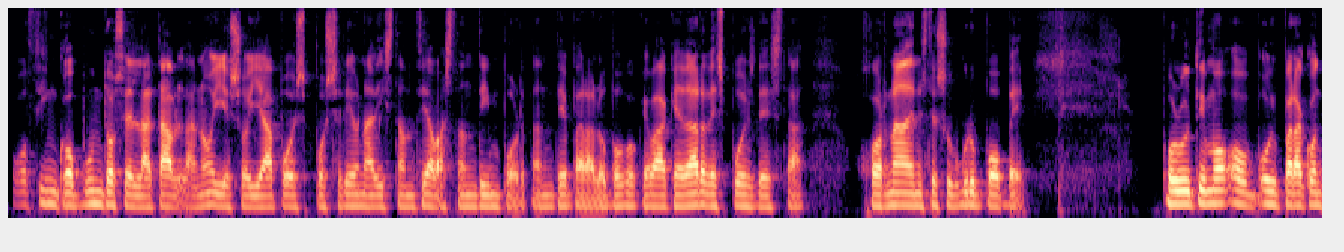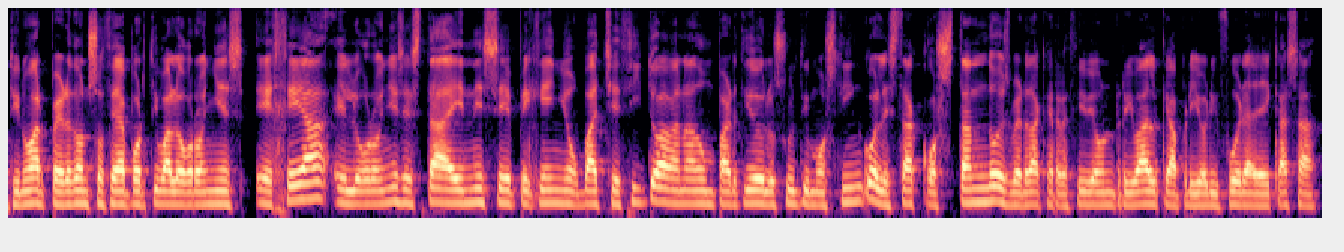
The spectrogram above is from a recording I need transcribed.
o cinco puntos en la tabla, ¿no? Y eso ya pues, pues sería una distancia bastante importante para lo poco que va a quedar después de esta jornada en este subgrupo B. Por último, para continuar, perdón, Sociedad Deportiva Logroñés Egea. El Logroñés está en ese pequeño bachecito, ha ganado un partido de los últimos cinco, le está costando. Es verdad que recibe a un rival que a priori fuera de casa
